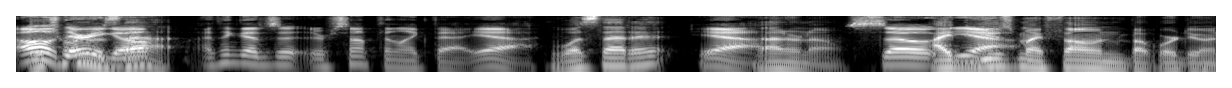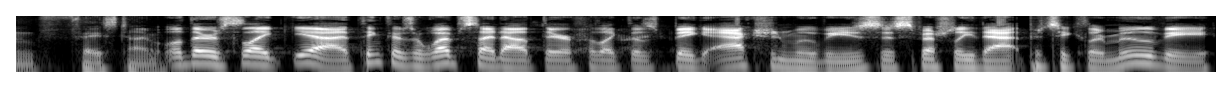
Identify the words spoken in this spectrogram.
Oh Which there you go that? I think that's it or something like that yeah Was that it? yeah I don't know. so I'd yeah use my phone, but we're doing FaceTime. Well, there's like, yeah, I think there's a website out there for like those big action movies, especially that particular movie,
